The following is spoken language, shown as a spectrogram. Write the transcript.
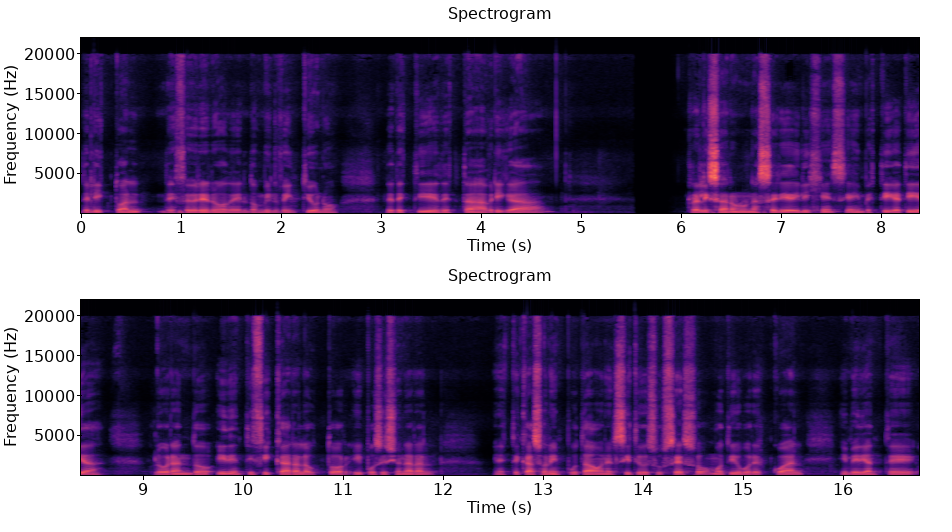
delictual de febrero del 2021, detectives de esta brigada realizaron una serie de diligencias investigativas logrando identificar al autor y posicionar al en este caso al imputado en el sitio de suceso, motivo por el cual y mediante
